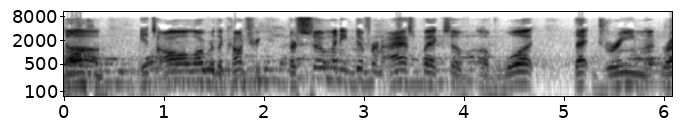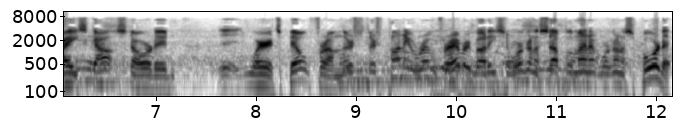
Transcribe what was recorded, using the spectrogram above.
Awesome. uh, it's all over the country. There's so many different aspects of of what that dream that Ray Scott started, uh, where it's built from. There's there's plenty of room for everybody. So we're going to supplement it. We're going to support it.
